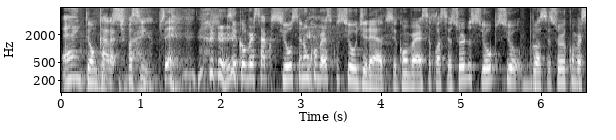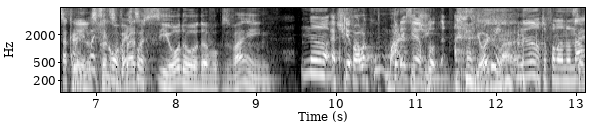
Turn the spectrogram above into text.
É, então, cara, tipo assim, pra você, você conversar com o CEO, você não conversa com o CEO direto. Você conversa com o assessor do CEO pro, CEO, pro assessor conversar com ele. Mas você você conversa com o conversa- CEO do, da Volkswagen? Não, é porque. fala com o Por marketing. exemplo. E olha lá. Não, tô falando na se a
